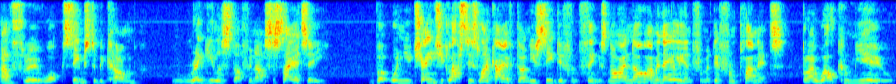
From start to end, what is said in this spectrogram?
and through what seems to become regular stuff in our society. But when you change your glasses like I have done, you see different things. Now I know I'm an alien from a different planet, but I welcome you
